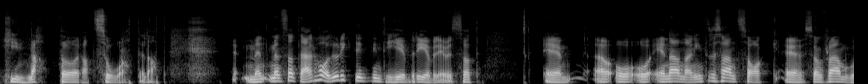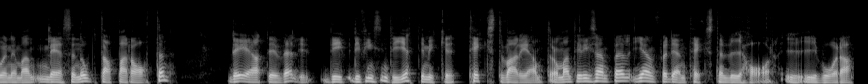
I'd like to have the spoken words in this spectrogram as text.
hinna, för att, så att eller att. Men, men sånt där har du riktigt inte i Hebreerbrevet. Så att, eh, och, och, en annan intressant sak eh, som framgår när man läser notapparaten det är att det, är väldigt, det, det, finns inte jättemycket textvarianter. Om man till exempel jämför den texten vi har i, i våra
